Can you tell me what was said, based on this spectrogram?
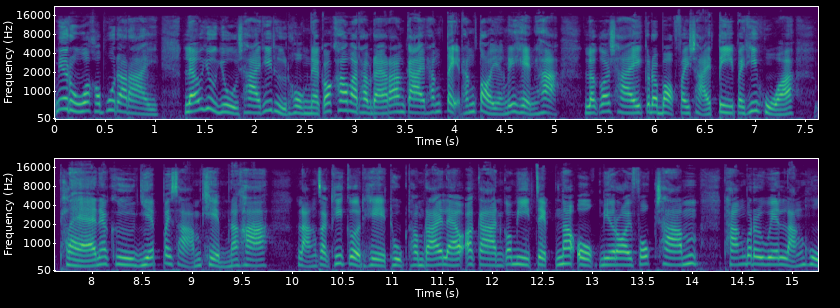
ไม่รู้ว่าเขาพูดอะไร แล้วอยู่ๆชายที่ถือธงเนี่ยก็เข้ามาทำร้ายร่างกายทั้งเตะทั้งต่อยอย่างที่เห็นค่ะ แล้วก็ใช้กระบอกไฟฉายตีไปที่หัว แผลเนี่ยคือเย็บไปสามเข็มนะคะ หลังจากที่เกิดเหตุถูกทำร้ายแล้ว อาการก็มีเจ็บหน้าอกมีรอยฟกช้ำทั้งบริเวณหลังหู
